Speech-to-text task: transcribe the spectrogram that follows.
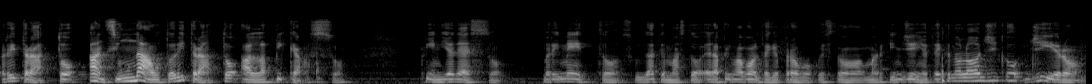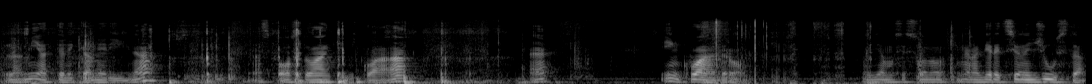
ritratto, anzi un autoritratto alla Picasso. Quindi adesso rimetto, scusate ma sto, è la prima volta che provo questo marchingegno tecnologico, giro la mia telecamerina, la sposto anche di qua, eh, inquadro, vediamo se sono nella direzione giusta,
